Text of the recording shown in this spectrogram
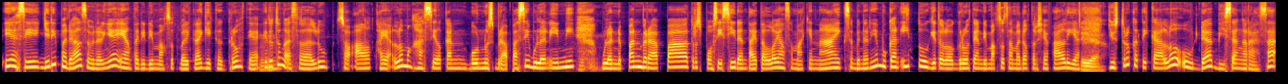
Iya sih. Jadi padahal sebenarnya yang tadi dimaksud balik lagi ke growth ya, hmm. itu tuh nggak selalu soal kayak lo menghasilkan bonus berapa sih bulan ini, hmm. bulan depan berapa, terus posisi dan title lo yang semakin naik. Sebenarnya bukan itu gitu loh growth yang dimaksud sama dokter Shefali ya. Iya. Justru ketika lo udah bisa ngerasa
